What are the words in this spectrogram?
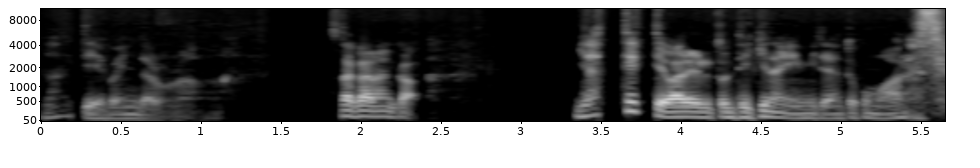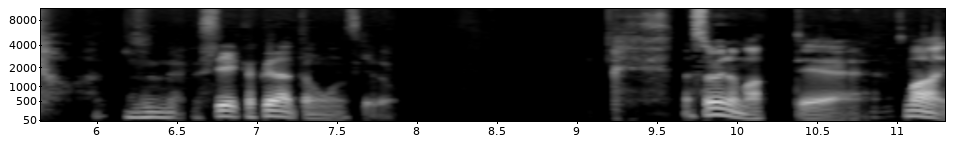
なんて言えばいいんだろうな。だからなんか、やってって言われるとできないみたいなとこもあるんですよ。正確だと思うんですけど。そういうのもあって、まあ、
